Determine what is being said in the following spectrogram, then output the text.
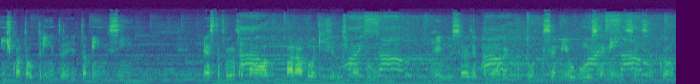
24 ao 30, ele está bem assim. Esta foi outra parábola que Jesus contou. O reino dos céus é como um agricultor que semeou boas sementes em seu campo.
